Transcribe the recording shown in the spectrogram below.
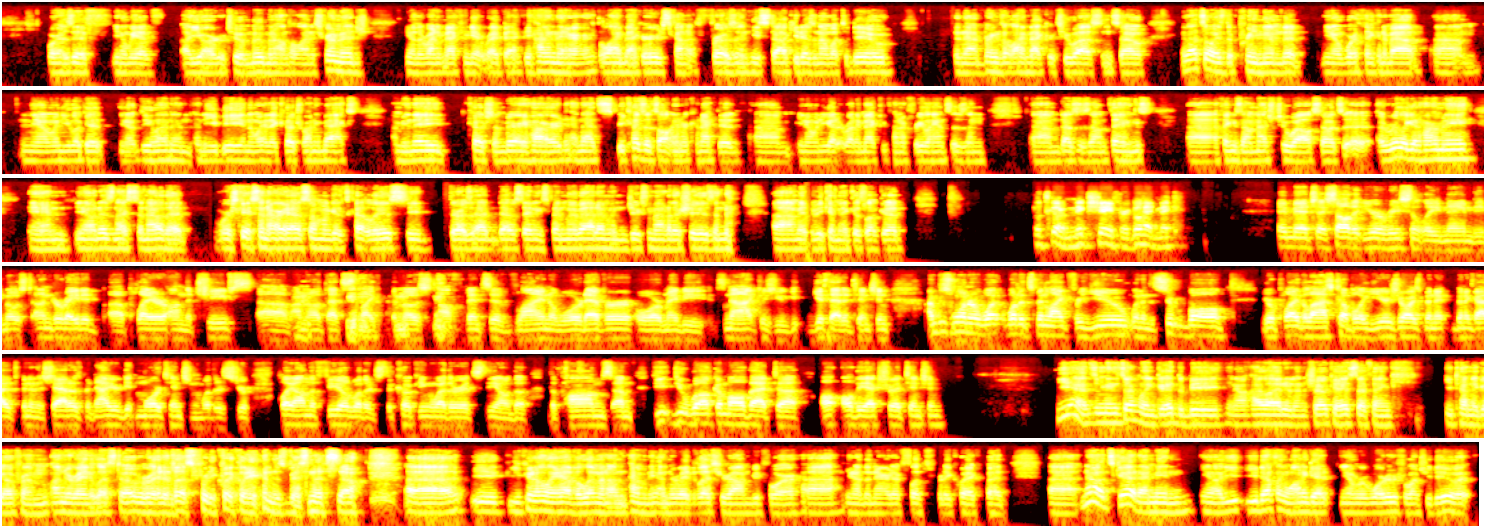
Whereas if you know we have a yard or two of movement on the line of scrimmage, you know the running back can get right back behind there. The linebacker is kind of frozen. He's stuck. He doesn't know what to do, and that brings the linebacker to us. And so and that's always the premium that you know we're thinking about. Um, you know when you look at you know Deland and, and EB and the way they coach running backs, I mean they coach them very hard, and that's because it's all interconnected. Um, you know when you got a running back who kind of freelances and um, does his own things. Uh, things don't mesh too well, so it's a, a really good harmony. And you know, it is nice to know that worst case scenario, someone gets cut loose, he throws that devastating spin move at him and jukes him out of their shoes, and uh, maybe can make us look good. Let's go to Mick Schaefer. Go ahead, Mick. Hey, Mitch, I saw that you're recently named the most underrated uh, player on the Chiefs. Uh, I don't know if that's like the most offensive line award ever, or maybe it's not because you get that attention. I'm just wondering what, what it's been like for you when in the Super Bowl your play the last couple of years. You've always been a, been a guy that's been in the shadows, but now you're getting more attention. Whether it's your play on the field, whether it's the cooking, whether it's you know the the palms. Um, do, you, do you welcome all that uh, all, all the extra attention? Yeah, I mean it's definitely good to be you know highlighted and showcased. I think you tend to go from underrated list to overrated list pretty quickly in this business. So uh, you you can only have a limit on how many underrated lists you're on before uh, you know the narrative flips pretty quick. But uh, no, it's good. I mean, you know, you, you definitely want to get you know rewarded for what you do. It,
